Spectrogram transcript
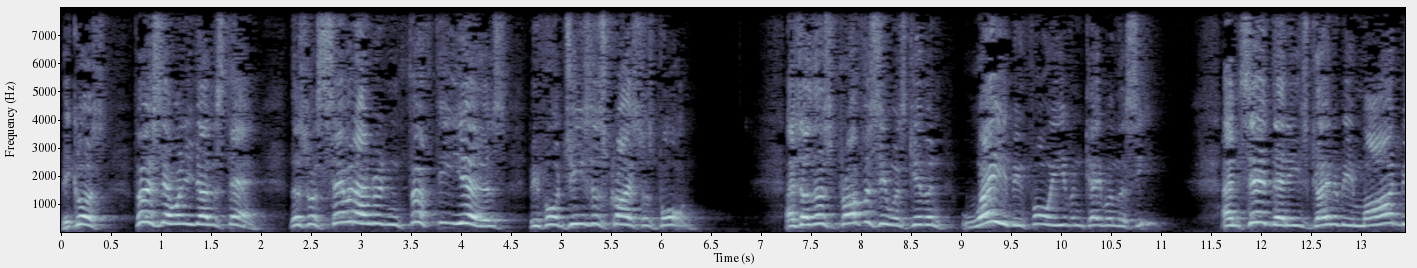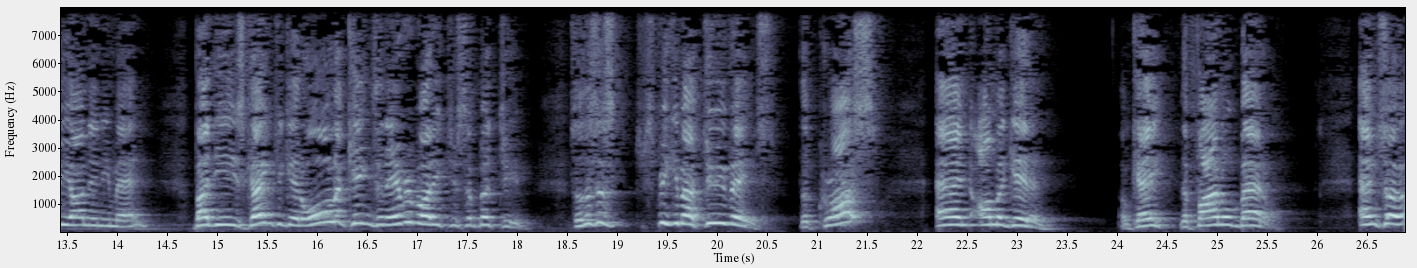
Because firstly I want you to understand, this was 750 years before Jesus Christ was born. And so this prophecy was given way before he even came on the scene. And said that he's going to be marred beyond any man, but he's going to get all the kings and everybody to submit to him. So this is speaking about two events, the cross and Armageddon. Okay, the final battle. And so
